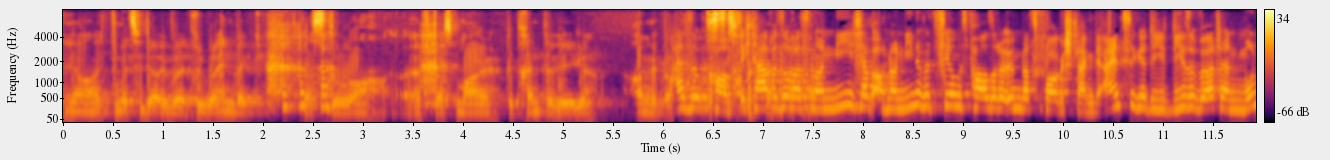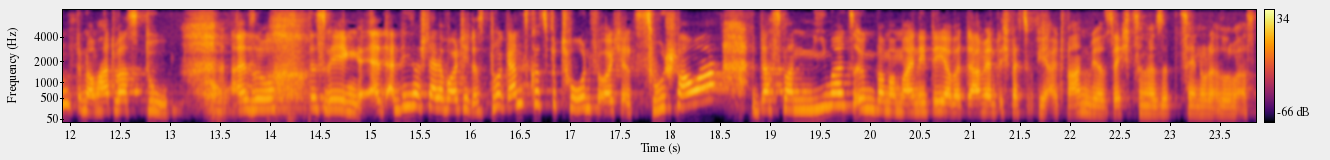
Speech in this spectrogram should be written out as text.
Ja, ich bin jetzt wieder über, drüber hinweg, dass du öfters mal getrennte Wege angedacht Also komm, ich habe sowas noch nie, ich habe auch noch nie eine Beziehungspause oder irgendwas vorgeschlagen. Der Einzige, die diese Wörter in den Mund genommen hat, warst du. Oh. Also deswegen, äh, an dieser Stelle wollte ich das nur ganz kurz betonen für euch als Zuschauer. Das war niemals irgendwann mal meine Idee, aber Damian, ich weiß, wie alt waren wir? 16 oder 17 oder sowas.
